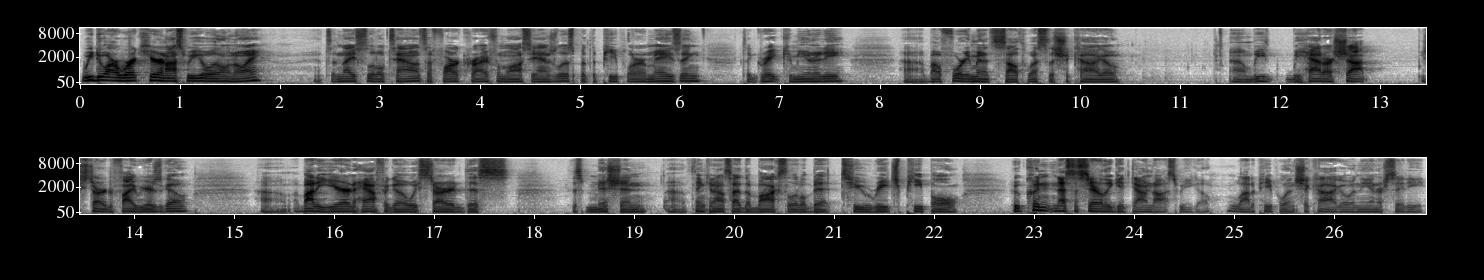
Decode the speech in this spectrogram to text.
we do our work here in Oswego, Illinois. It's a nice little town. It's a far cry from Los Angeles, but the people are amazing. It's a great community, uh, about 40 minutes southwest of Chicago. Um, we we had our shop. We started five years ago. Uh, about a year and a half ago, we started this this mission, uh, thinking outside the box a little bit to reach people who couldn't necessarily get down to Oswego. A lot of people in Chicago in the inner city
